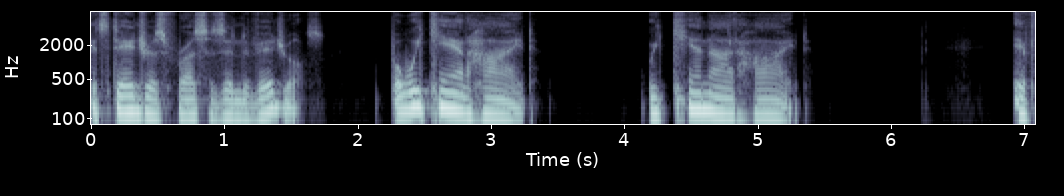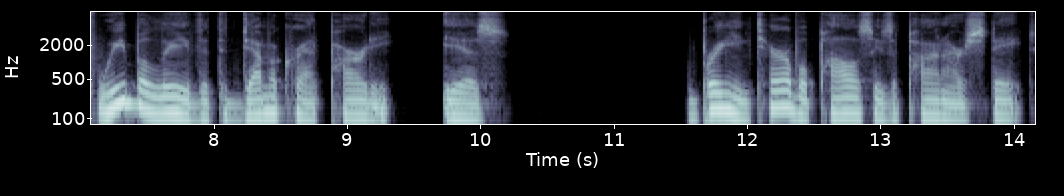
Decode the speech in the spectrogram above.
It's dangerous for us as individuals, but we can't hide. We cannot hide. If we believe that the Democrat Party is bringing terrible policies upon our state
